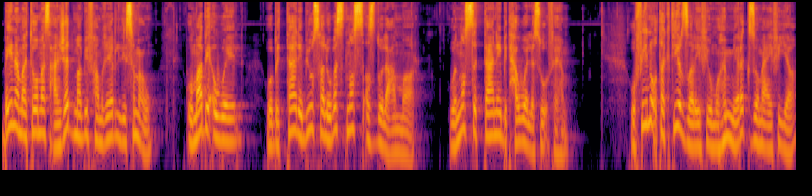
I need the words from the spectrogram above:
بينما توماس عن جد ما بيفهم غير اللي سمعه وما بيأول وبالتالي بيوصلوا بس نص قصده لعمار والنص الثاني بيتحول لسوء فهم. وفي نقطة كتير ظريفة ومهمة ركزوا معي فيها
